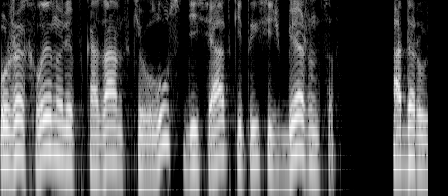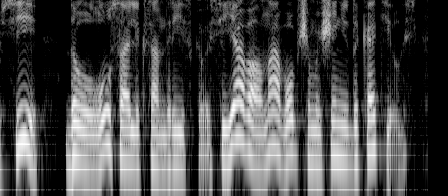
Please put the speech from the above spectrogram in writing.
уже хлынули в Казанский улус десятки тысяч беженцев, а до Руси, до улуса Александрийского, сия волна в общем еще не докатилась –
